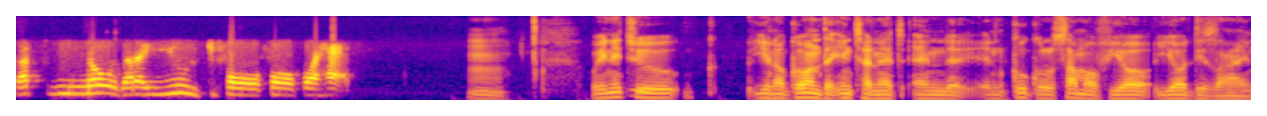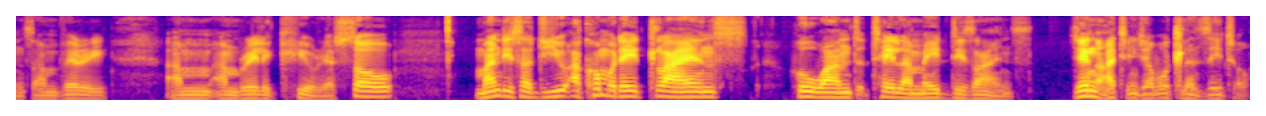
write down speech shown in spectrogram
that we know that are used for, for, for hats. Mm. We need to, you know, go on the internet and uh, and Google some of your your designs. I'm very, I'm I'm really curious. So, Mandisa, do you accommodate clients who want tailor-made designs? Njengathi nje aboTlenzito.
